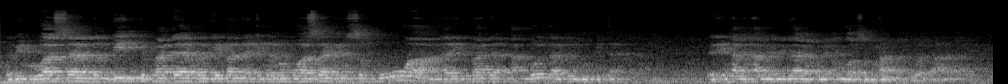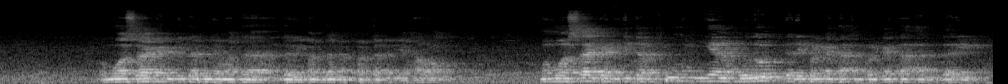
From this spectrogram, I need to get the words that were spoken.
tapi puasa lebih kepada bagaimana kita memuasakan semua daripada anggota tubuh kita dari hal-hal yang dilarang oleh Allah Subhanahu wa taala. Memuasakan kita punya mata dari pandangan-pandangan yang haram memuasakan kita punya mulut dari perkataan-perkataan dari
